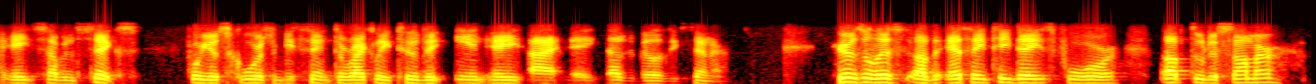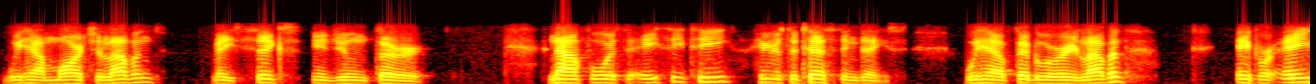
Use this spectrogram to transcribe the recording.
876 for your scores to be sent directly to the NAIA Eligibility Center. Here's a list of the SAT dates for up through the summer. We have March 11th, May 6th, and June 3rd. Now, for the ACT, here's the testing dates. We have February 11th, April 8th,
